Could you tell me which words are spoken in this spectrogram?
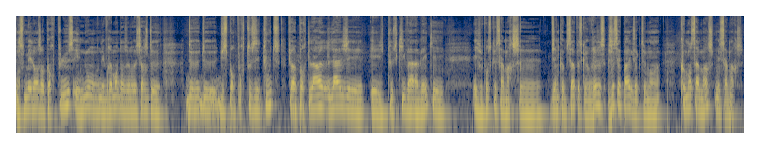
on se mélange encore plus. Et nous, on est vraiment dans une recherche de de, de- du sport pour tous et toutes, peu importe l'âge et, et tout ce qui va avec. Et, et je pense que ça marche euh, bien comme ça, parce que en vrai, je ne sais pas exactement comment ça marche, mais ça marche.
